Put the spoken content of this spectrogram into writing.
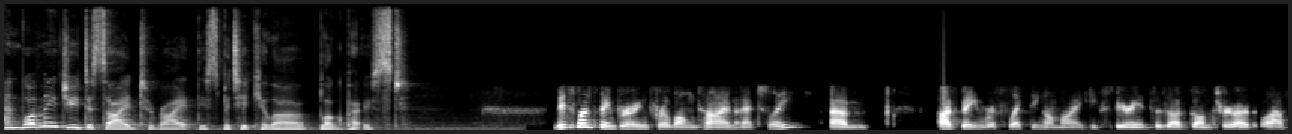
And what made you decide to write this particular blog post? This one's been brewing for a long time, actually. Um, I've been reflecting on my experiences I've gone through over the last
